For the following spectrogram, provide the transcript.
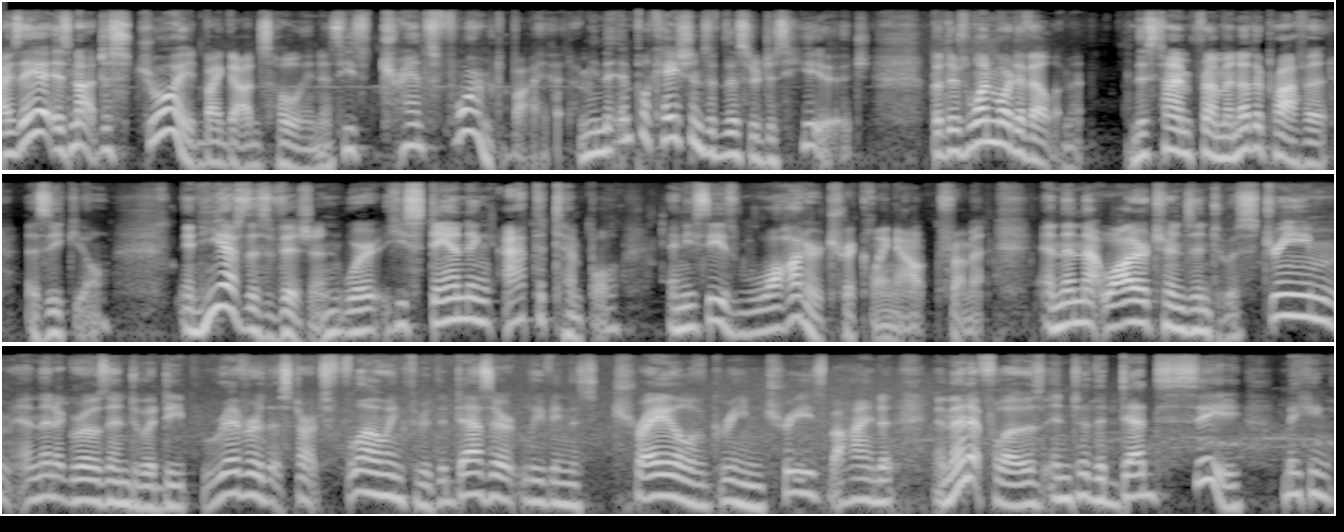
Isaiah is not destroyed by God's holiness, he's transformed by it. I mean, the implications of this are just huge. But there's one more development this time from another prophet, Ezekiel. And he has this vision where he's standing at the temple and he sees water trickling out from it. And then that water turns into a stream, and then it grows into a deep river that starts flowing through the desert, leaving this trail of green trees behind it. And then it flows into the Dead Sea, making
